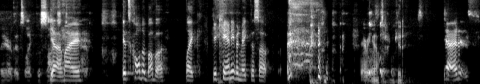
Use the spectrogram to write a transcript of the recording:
there. That's like the size. Yeah, of- my- It's called a Bubba. Like you can't even make this up. there we go. Good. Yeah, it is.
